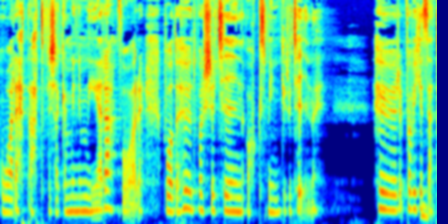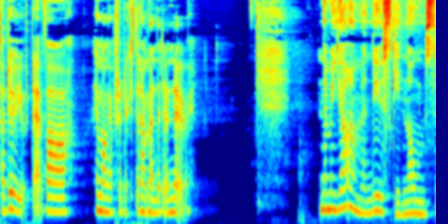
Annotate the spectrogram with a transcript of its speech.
året. Att försöka minimera vår både hudvårdsrutin och sminkrutin. Hur, på vilket sätt har du gjort det? Vad, hur många produkter använder du nu? Nej, men jag använder ju Skinoms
